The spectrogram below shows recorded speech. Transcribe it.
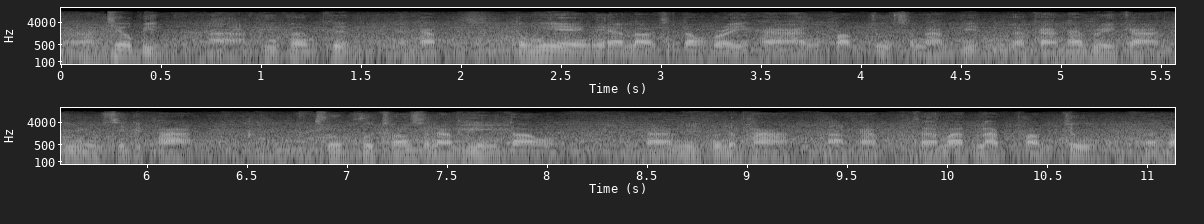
เอ่อเที่ยวบินอ่าที่เพิ่มขึ้นนะครับตรงนี้เองเนี่ยเราจะต้องบริหารความจุสนามบิน และการให้บริการที่มีประสิทธิภาพทรูพุตของสนามบินต้องเออ มีคุณภาพนะครับสามารถรับความจุแล้วก็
